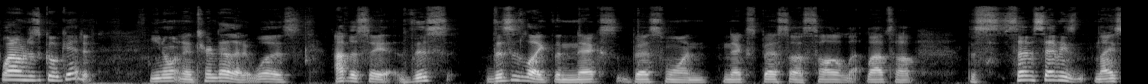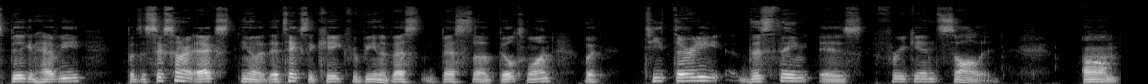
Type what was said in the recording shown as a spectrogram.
why don't I just go get it? You know, and it turned out that it was. I have to say this this is like the next best one, next best uh, solid laptop. The 770 is nice, big, and heavy, but the 600X, you know, it takes the cake for being the best best uh, built one. But T30, this thing is freaking solid. Um,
